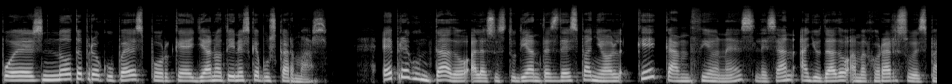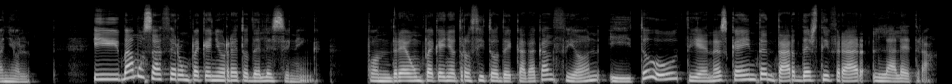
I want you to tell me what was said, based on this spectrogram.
Pues no te preocupes porque ya no tienes que buscar más. He preguntado a los estudiantes de español qué canciones les han ayudado a mejorar su español. Y vamos a hacer un pequeño reto de listening. Pondré un pequeño trocito de cada canción y tú tienes que intentar descifrar la letra.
